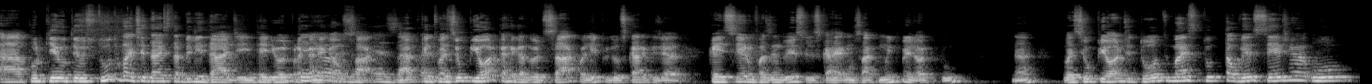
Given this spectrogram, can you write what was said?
a, porque o teu estudo vai te dar estabilidade interior para carregar o exa- saco. Né? exatamente. Porque tu vai ser o pior carregador de saco ali, porque os caras que já cresceram fazendo isso, eles carregam um saco muito melhor que tu, né? Vai ser o pior de todos, mas tu talvez seja o,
